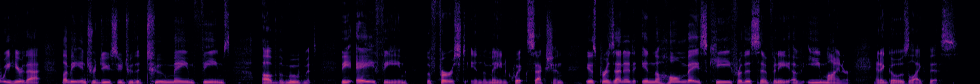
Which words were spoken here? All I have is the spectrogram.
we hear that, let me introduce you to the two main themes of the movement. The A theme, the first in the main quick section, is presented in the home base key for this symphony of E minor, and it goes like this.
